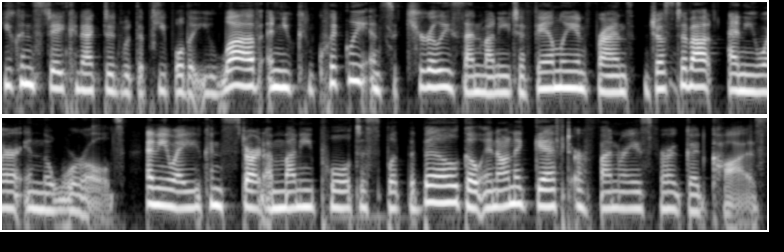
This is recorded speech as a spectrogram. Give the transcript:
You can stay connected with the people that you love, and you can quickly and securely send money to family and friends just about anywhere in the world. Anyway, you can start a money pool to split the bill, go in on a gift, or fundraise for a good cause.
